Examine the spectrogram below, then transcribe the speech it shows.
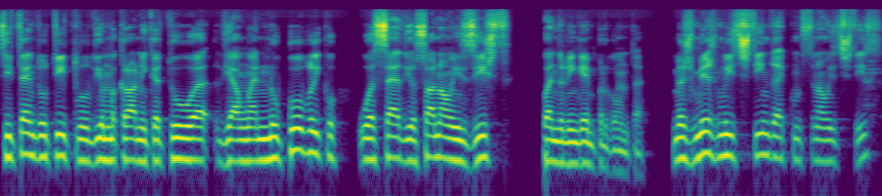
Citando o título de uma crónica tua de há um ano no público, o assédio só não existe quando ninguém pergunta. Mas mesmo existindo é como se não existisse?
